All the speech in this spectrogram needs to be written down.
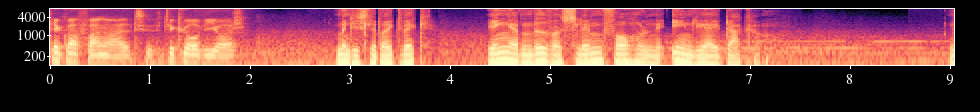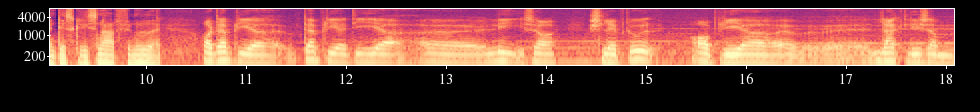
Det gør fanger altid. Det gjorde vi også. Men de slipper ikke væk. Ingen af dem ved, hvor slemme forholdene egentlig er i Dachau. Men det skal de snart finde ud af. Og der bliver, der bliver de her øh, lige så slæbt ud og bliver øh, lagt ligesom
